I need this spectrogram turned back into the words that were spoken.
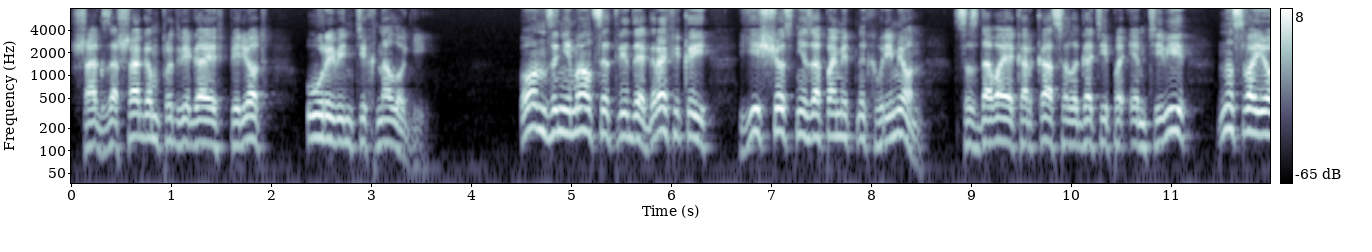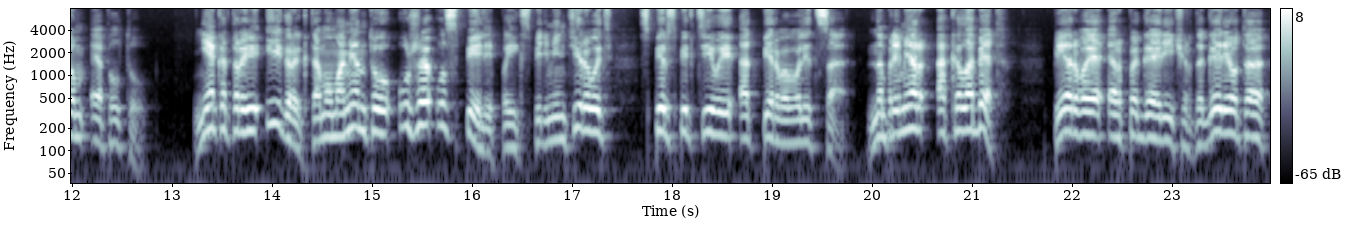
шаг за шагом продвигая вперед уровень технологий. Он занимался 3D-графикой еще с незапамятных времен, создавая каркасы логотипа MTV на своем Apple II. Некоторые игры к тому моменту уже успели поэкспериментировать с перспективой от первого лица. Например, Акалабет, первая РПГ Ричарда Герриота,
